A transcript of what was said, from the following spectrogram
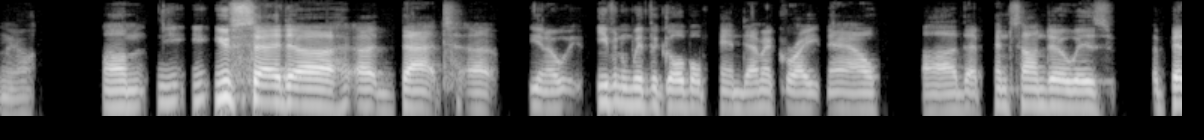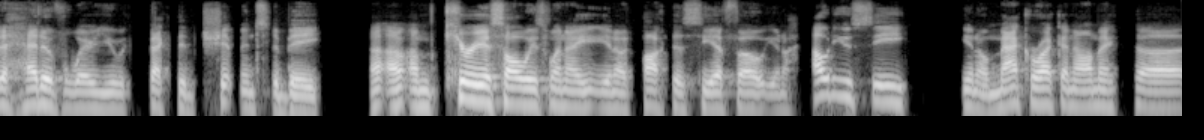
Yeah. Um, you, you, said uh, uh, that uh, you know even with the global pandemic right now, uh, that Pensando is a bit ahead of where you expected shipments to be. I'm curious always when I you know talk to the CFO, you know, how do you see you know macroeconomic uh,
